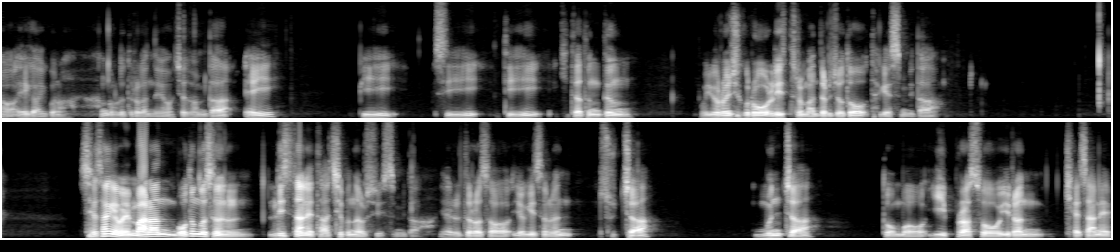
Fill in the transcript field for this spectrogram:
어, A가 아니구나. 한글로 들어갔네요. 죄송합니다. A, B, C, D, 기타 등등 뭐 이런 식으로 리스트를 만들어줘도 되겠습니다. 세상에 웬만한 모든 것은 리스트 안에 다 집어넣을 수 있습니다. 예를 들어서 여기서는 숫자, 문자, 또 뭐2 플러스 5 이런 계산의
